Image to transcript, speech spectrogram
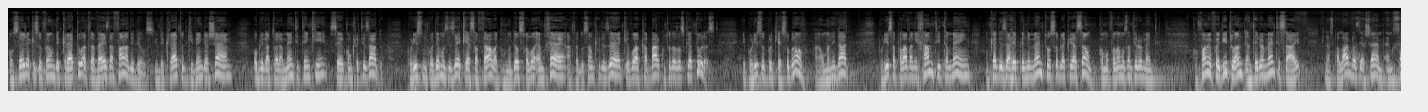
Ou seja, que isso foi um decreto através da fala de Deus. E o decreto que vem de Hashem, obrigatoriamente tem que ser concretizado. Por isso não podemos dizer que essa fala, quando Deus falou Emche, a tradução quer dizer que eu vou acabar com todas as criaturas. E por isso, porque sobrou a humanidade. Por isso a palavra Nihamti também não quer dizer arrependimento sobre a criação, como falamos anteriormente. Conforme foi dito anteriormente, sai que nas palavras de Hashem, Emche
